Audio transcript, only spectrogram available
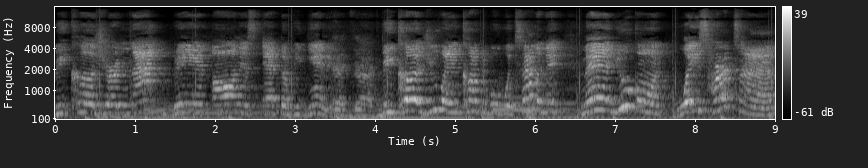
because you're not being honest at the beginning. Exactly. Because you ain't comfortable with telling it, now you going to waste her time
